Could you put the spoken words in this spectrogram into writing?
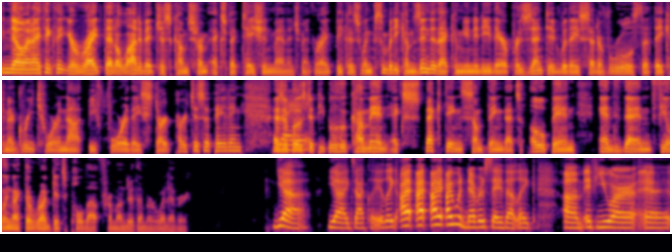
No, and I think that you're right that a lot of it just comes from expectation management, right? Because when somebody comes into that community, they're presented with a set of rules that they can agree to or not before they start participating, as right. opposed to people who come in expecting something that's open and then feeling like the rug gets pulled out from under them or whatever. Yeah. Yeah, exactly. Like I, I, I would never say that like um, if you are a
